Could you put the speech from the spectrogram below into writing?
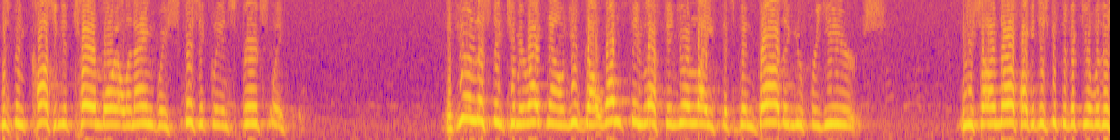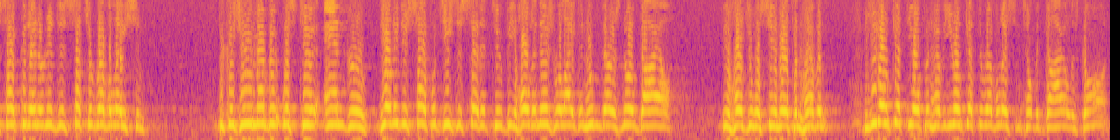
that's been causing you turmoil and anguish physically and spiritually. If you're listening to me right now and you've got one thing left in your life that's been bothering you for years, and you say, I know if I could just get the victory over this, I could enter into such a revelation. Because you remember it was to Andrew, the only disciple Jesus said it to, Behold an Israelite in whom there is no guile. Behold, you will see an open heaven. You don't get the open heaven, you don't get the revelation until the guile is gone.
